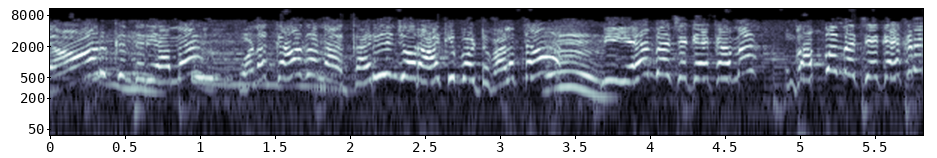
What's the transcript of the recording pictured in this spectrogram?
யாருக்கு தெரியாம உனக்காக நான் கரியஞ்சோறு ஆக்கி போட்டு வளர்த்தா? நீ ஏன் பேச்ச கேட்காம உங்க அப்பா பேச்ச கேக்குற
